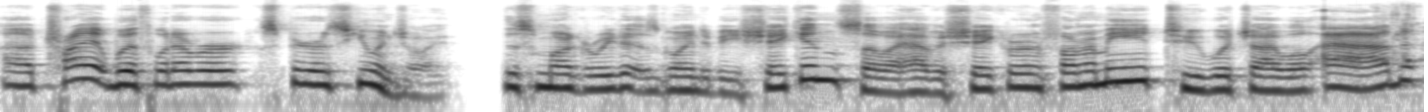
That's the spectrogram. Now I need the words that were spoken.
Uh, try it with whatever spirits you enjoy. This margarita is going to be shaken, so I have a shaker in front of me to which I will add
